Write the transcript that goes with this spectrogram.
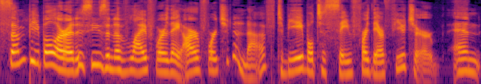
Some people are at a season of life where they are fortunate enough to be able to save for their future. And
